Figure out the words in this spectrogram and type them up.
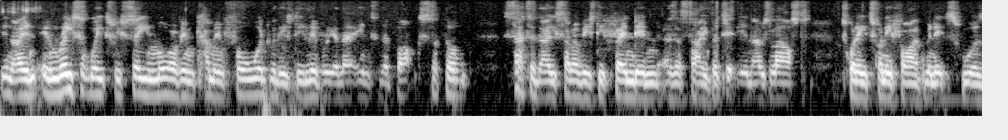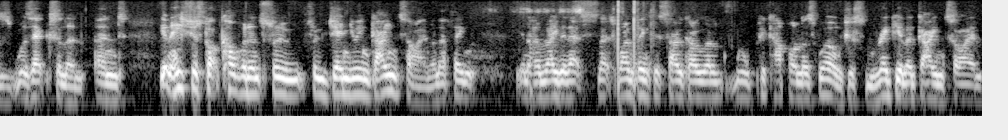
you know, in, in recent weeks we've seen more of him coming forward with his delivery and that into the box. I thought Saturday some of his defending, as I say, particularly in those last 20, 25 minutes was was excellent. And you know, he's just got confidence through through genuine game time. And I think you know maybe that's that's one thing Sissoko will, will pick up on as well. Just regular game time,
